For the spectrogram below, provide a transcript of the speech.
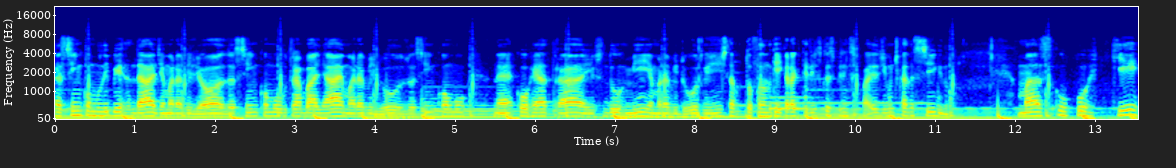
Assim como liberdade é maravilhosa, assim como trabalhar é maravilhoso, assim como né, correr atrás, dormir é maravilhoso. A gente está falando aqui características principais de um de cada signo. Mas o porquê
